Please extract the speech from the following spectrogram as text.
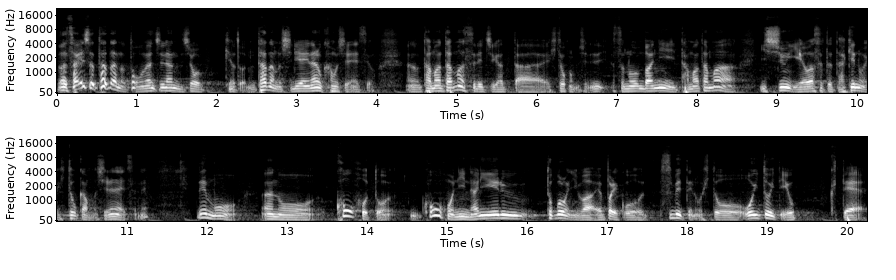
まあ、最初ただの友達なんでしょうけどただの知り合いなのかもしれないですよ。あのたまたますれ違った人かもしれない。その場にたまたま一瞬居合わせただけの人かもしれないですよね。でもあの候補と候補になり得るところにはやっぱりこう全ての人を置いといてよくて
